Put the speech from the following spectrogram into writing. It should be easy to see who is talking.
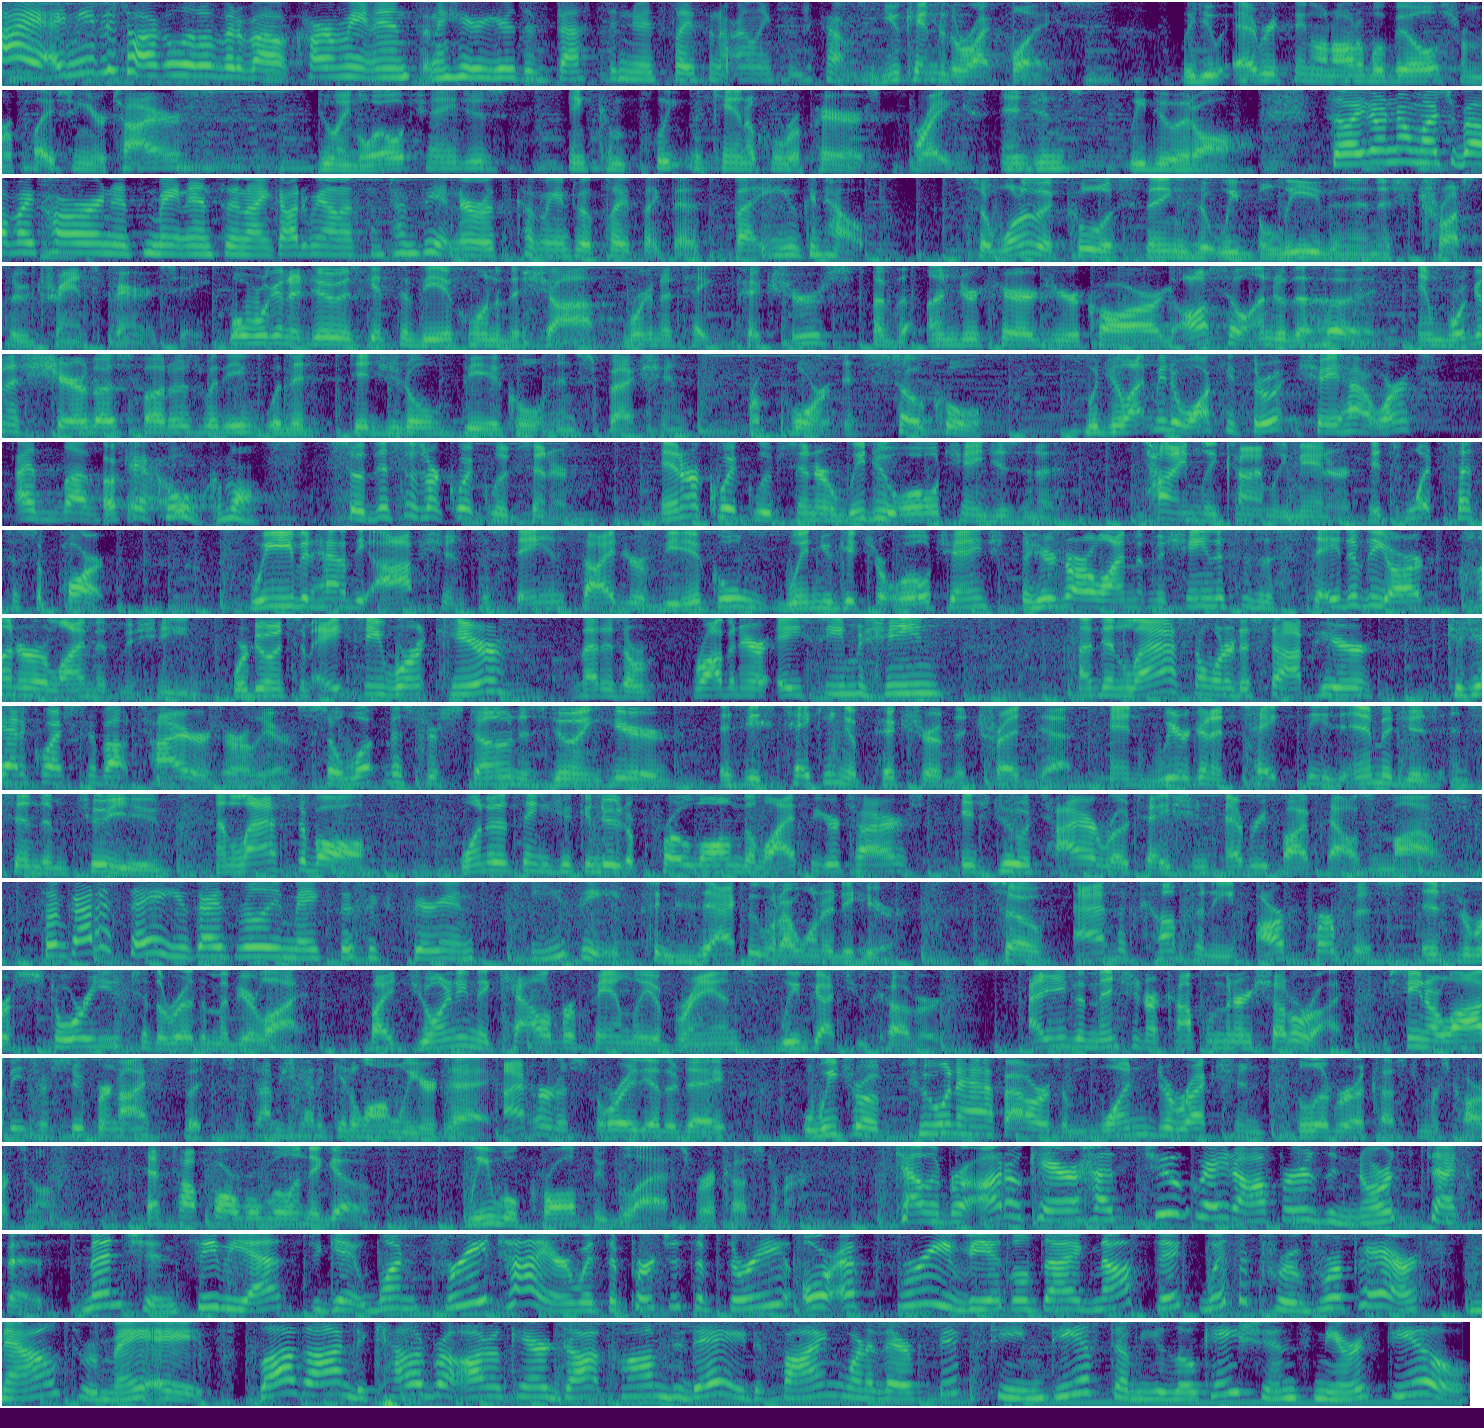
Speaker 1: Hi, I need to talk a little bit about car maintenance, and I hear you're the best and newest place in Arlington to come.
Speaker 2: So You came to the right place. We do everything on automobiles from replacing your tires, doing oil changes, and complete mechanical repairs, brakes, engines, we do it all.
Speaker 1: So I don't know much about my car and its maintenance, and I gotta be honest, sometimes I get nervous coming into a place like this, but you can help.
Speaker 2: So one of the coolest things that we believe in is trust through transparency. What we're gonna do is get the vehicle into the shop. We're gonna take pictures of the undercarriage of your car, also under the hood, and we're gonna share those photos with you with a digital vehicle inspection report. It's so cool. Would you like me to walk you through it and show you how it works?
Speaker 1: I'd love
Speaker 2: Okay,
Speaker 1: to.
Speaker 2: Okay, cool, come on. So this is our Quick Lube Center. In our Quick Lube Center, we do oil changes in a timely, timely manner. It's what sets us apart. We even have the option to stay inside your vehicle when you get your oil change. So here's our alignment machine. This is a state-of-the-art Hunter alignment machine. We're doing some AC work here. That is a Robinair AC machine. And then last, I wanted to stop here because you had a question about tires earlier. So what Mr. Stone is doing here is he's taking a picture of the tread depth, and we're gonna take these images and send them to you. And last of all, one of the things you can do to prolong the life of your tires is do a tire rotation every 5,000 miles.
Speaker 1: So I've gotta say, you guys really make this experience easy.
Speaker 2: It's exactly what I wanted to hear. So, as a company, our purpose is to restore you to the rhythm of your life. By joining the Caliber family of brands, we've got you covered. I didn't even mention our complimentary shuttle ride. You've seen our lobbies are super nice, but sometimes you gotta get along with your day. I heard a story the other day where we drove two and a half hours in one direction to deliver a customer's car to them. That's how far we're willing to go. We will crawl through glass for a customer.
Speaker 3: Caliber Auto Care has two great offers in North Texas. Mention CBS to get one free tire with the purchase of three or a free vehicle diagnostic with approved repair now through May 8th. Log on to CaliberAutoCare.com today to find one of their 15 DFW locations nearest you.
